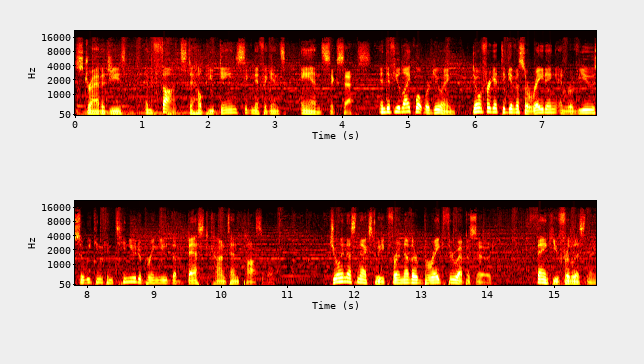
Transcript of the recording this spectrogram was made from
strategies, and thoughts to help you gain significance and success. And if you like what we're doing, don't forget to give us a rating and review so we can continue to bring you the best content possible. Join us next week for another breakthrough episode. Thank you for listening.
